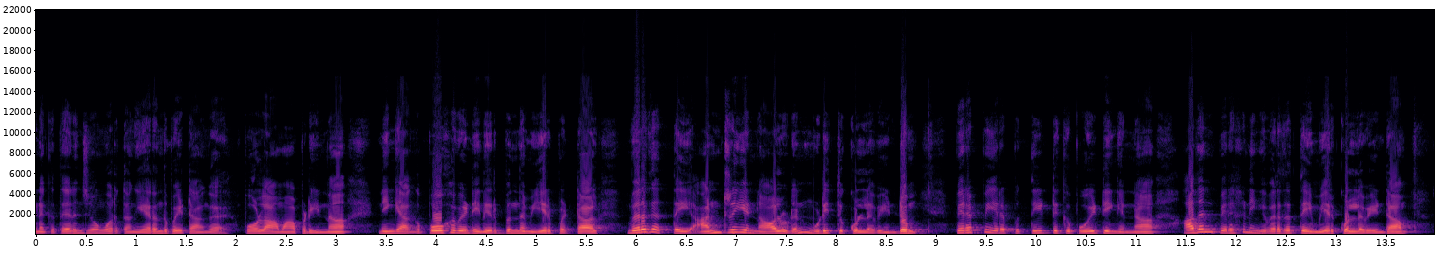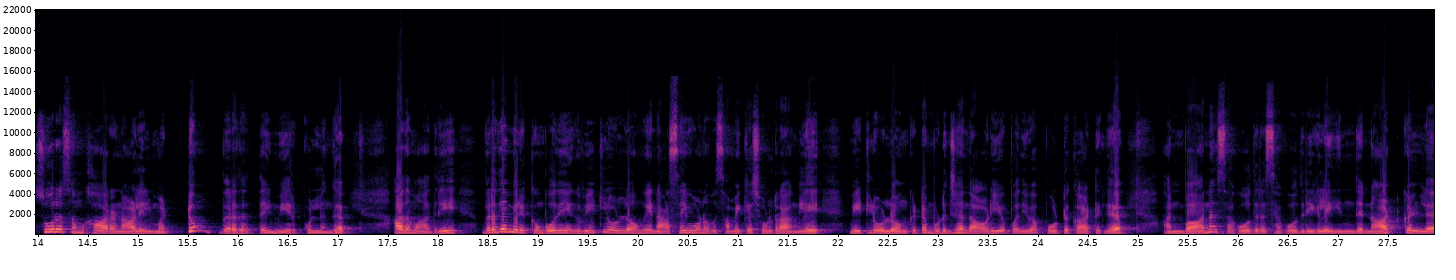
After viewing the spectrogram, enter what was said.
எனக்கு தெரிஞ்சவங்க ஒருத்தவங்க இறந்து போயிட்டாங்க. போகலாமா அப்படின்னா நீங்கள் அங்கே போக வேண்டிய நிர்பந்தம் ஏற்பட்டால் விரதத்தை அன்று அன்றைய நாளுடன் முடித்து கொள்ள வேண்டும். பிறப்பு இறப்பு தீட்டுக்கு போயிட்டீங்கன்னா அதன் பிறகு நீங்கள் விரதத்தை மேற்கொள்ள வேண்டாம். சூரசம்ஹார நாளில் மட்டும் விரதத்தை மேற்கொள்ளுங்க. அது மாதிரி விரதம் இருக்கும்போது எங்கள் வீட்டில் உள்ளவங்க என்னை அசைவ உணவு சமைக்க சொல்கிறாங்களே வீட்டில் உள்ளவங்கக்கிட்ட முடிஞ்ச அந்த ஆடியோ பதிவை போட்டு காட்டுங்க. அன்பான சகோதர சகோதரிகளை இந்த நாட்களில்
